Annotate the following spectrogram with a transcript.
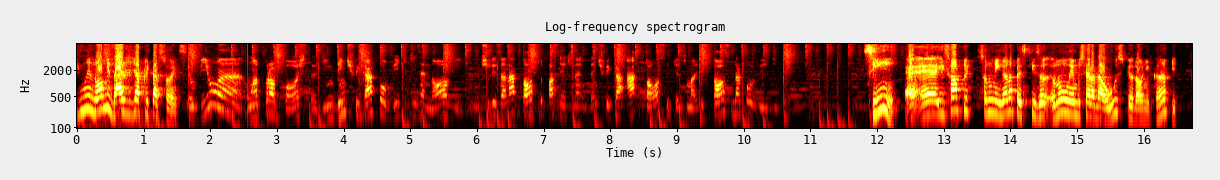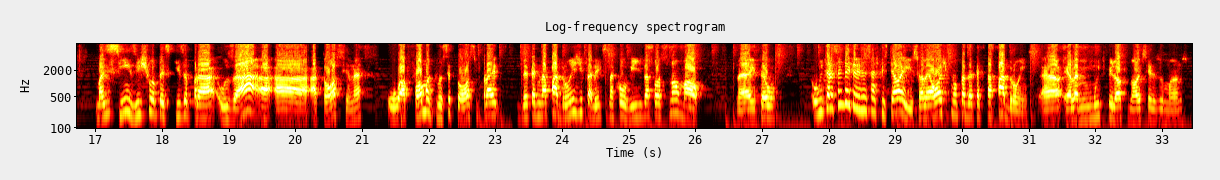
uma enormidade de aplicações. Eu vi uma, uma proposta de identificar a Covid-19 utilizando a tosse do paciente, né? Identificar a tosse, que eles chamam de tosse da Covid. Sim, é, é, isso é uma, se eu não me engano, a pesquisa, eu não lembro se era da USP ou da Unicamp, mas sim, existe uma pesquisa para usar a, a, a, tosse, né? Ou a forma que você tosse para determinar padrões diferentes na Covid da tosse normal. Né? Então, o interessante da inteligência artificial é isso, ela é ótima para detectar padrões. É, ela é muito melhor que nós, seres humanos,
